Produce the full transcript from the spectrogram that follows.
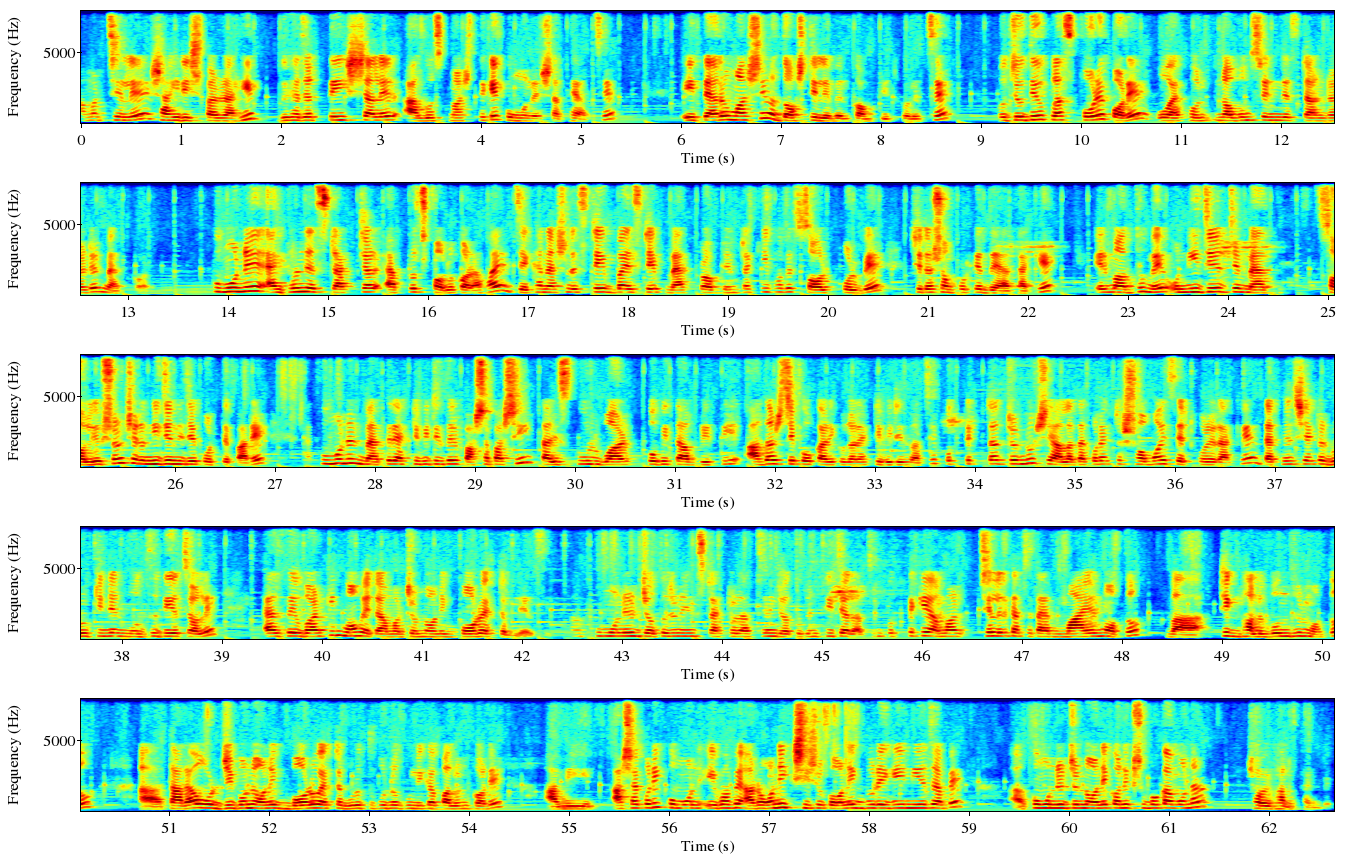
আমার ছেলে শাহির ইশফার রাহিব দুই হাজার তেইশ সালের আগস্ট মাস থেকে কুমনের সাথে আছে। এই তেরো মাসে ও দশটি লেভেল কমপ্লিট করেছে। ও যদিও ক্লাস ফোরে পড়ে, ও এখন নবম শ্রেণির স্ট্যান্ডার্ডের ম্যাথ করে কুমনে এক ধরনের স্ট্রাকচার অ্যাপ্রোচ ফলো করা হয়, যেখানে আসলে স্টেপ বাই স্টেপ ম্যাথ প্রবলেমটা কীভাবে সলভ করবে সেটা সম্পর্কে দেয়া থাকে। এর মাধ্যমে ও নিজের যে ম্যাথ সলিউশন সেটা নিজে নিজে করতে পারে। কুমনের ম্যাথের অ্যাক্টিভিটিসের পাশাপাশি তার স্কুল ওয়ার্ক, কবিতা আবৃত্তি আদার্স যে কো কারিকুলার অ্যাক্টিভিটিস আছে, প্রত্যেকটার জন্য সে আলাদা করে একটা সময় সেট করে রাখে। দ্যাট মিনস সে একটা রুটিনের মধ্য দিয়ে চলে। অ্যাজ এ ওয়ার্কিং মম এটা আমার জন্য অনেক বড় একটা ব্লেসিং কুমনের যতজন ইনস্ট্রাক্টর আছেন, যতজন টিচার আছেন, প্রত্যেকে আমার ছেলের কাছে তার মায়ের মতো বা ঠিক ভালো বন্ধুর মতো তারাও ওর জীবনে অনেক বড় একটা গুরুত্বপূর্ণ ভূমিকা পালন করে। আমি আশা করি কুমন এভাবে আরও অনেক শিশুকে অনেক দূরে গিয়ে নিয়ে যাবে। কুমনের জন্য অনেক অনেক শুভকামনা। সবাই ভালো থাকবে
